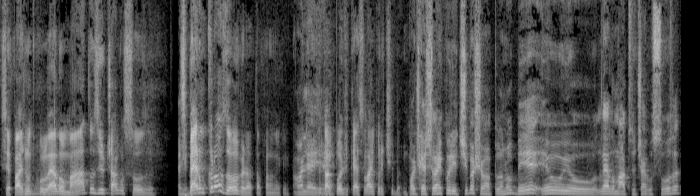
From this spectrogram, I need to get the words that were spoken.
que você faz junto com o Lelo Matos e o Thiago Souza. Espera um crossover, ela tá falando aqui. Olha aí. Você tá é. com o podcast lá em Curitiba. Um podcast lá em Curitiba chama Plano B. Eu e o Lelo Matos e o Thiago Souza.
